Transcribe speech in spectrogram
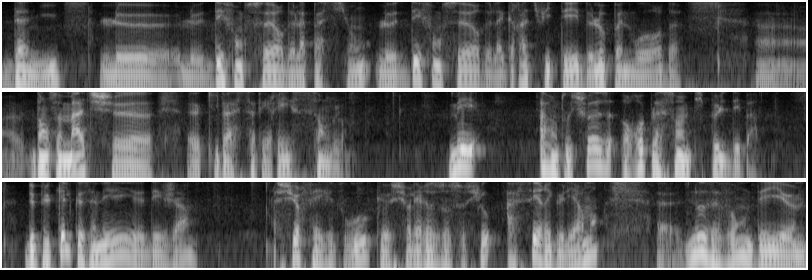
Danny, le, défenseur de la passion, le défenseur de la gratuité, de l'open world, euh, dans un match euh, qui va s'avérer sanglant. Mais avant toute chose, replaçons un petit peu le débat. Depuis quelques années déjà, sur Facebook, sur les réseaux sociaux, assez régulièrement, euh, nous avons des, euh,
